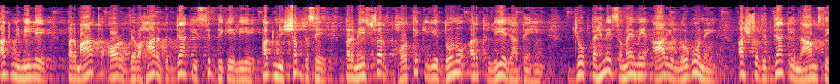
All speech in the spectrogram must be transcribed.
अग्निमीले परमार्थ और व्यवहार विद्या की सिद्धि के लिए अग्नि शब्द से परमेश्वर भौतिक ये दोनों अर्थ लिए जाते हैं, जो पहले समय में आर्य लोगों ने अश्व विद्या के नाम से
